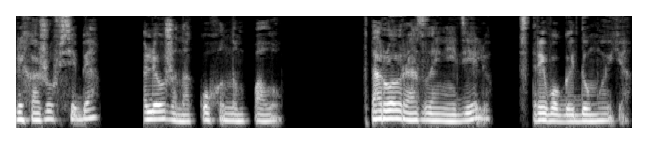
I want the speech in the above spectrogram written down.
Прихожу в себя, лежа на кухонном полу. Второй раз за неделю, с тревогой думаю я.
